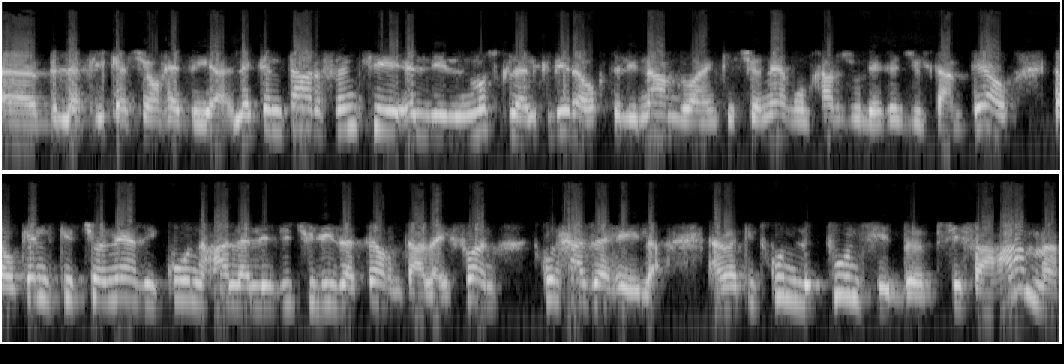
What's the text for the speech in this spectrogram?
آه بال application هذه لكن تعرف أنت اللي المشكلة الكبيرة وقت اللي نعملوا un questionnaire ونخرجوا les résultats نتاعو. تو كان ال questionnaire يكون على les utilisateurs نتاع ال iPhone تكون حاجة هايلة. أما كي تكون للتونسي بصفة عامة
